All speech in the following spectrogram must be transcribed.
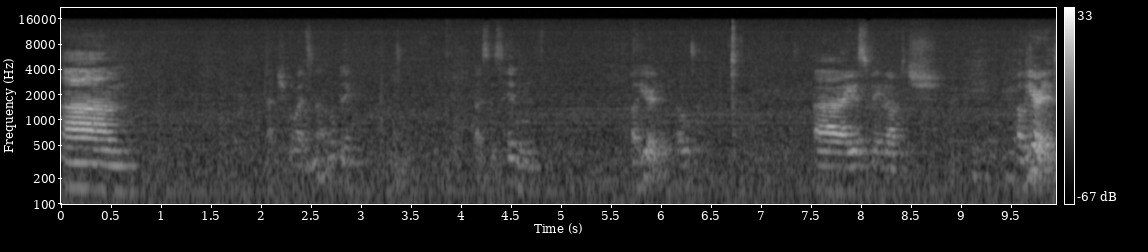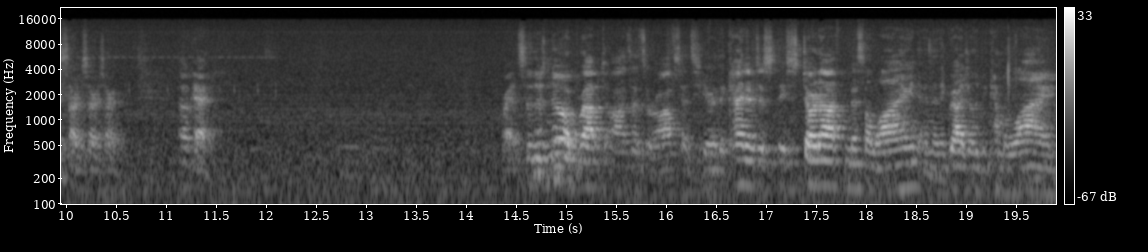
Ah. Um, Not sure why it's not. Hidden. Oh, here it is. Oh. Uh, I guess maybe I'll have to sh, oh, here it is. Sorry, sorry, sorry. Okay. Right, so there's no abrupt onsets or offsets here. They kind of just, they start off misaligned and then they gradually become aligned.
